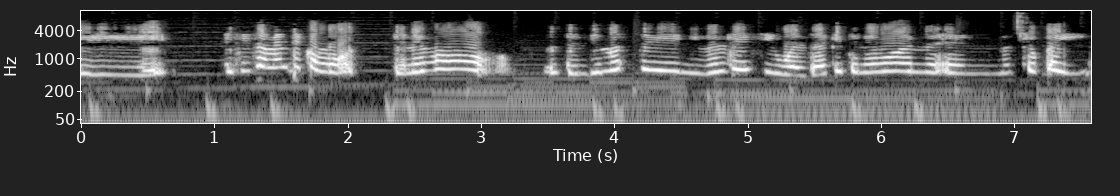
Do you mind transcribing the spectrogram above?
eh, precisamente como tenemos, entendiendo este nivel de desigualdad que tenemos en, nuestro país,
